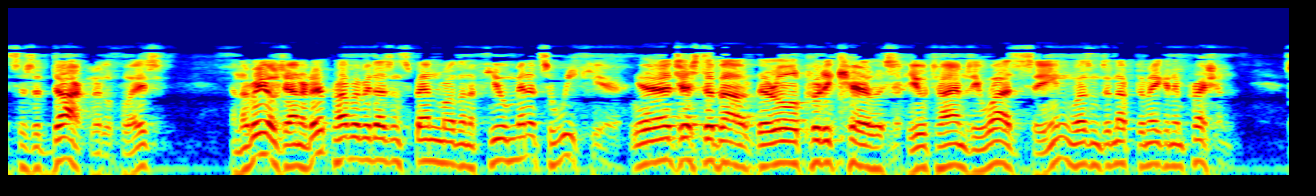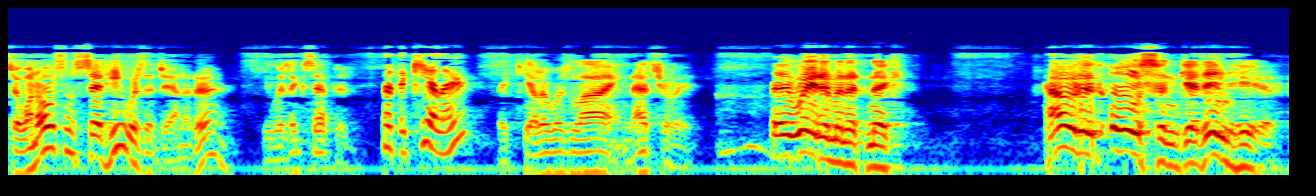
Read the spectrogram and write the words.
This is a dark little place, and the real janitor probably doesn't spend more than a few minutes a week here. Yeah, just about. They're all pretty careless. The few times he was seen wasn't enough to make an impression. So when Olson said he was a janitor, he was accepted. But the killer? The killer was lying, naturally. Hey, wait a minute, Nick. How did Olson get in here?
